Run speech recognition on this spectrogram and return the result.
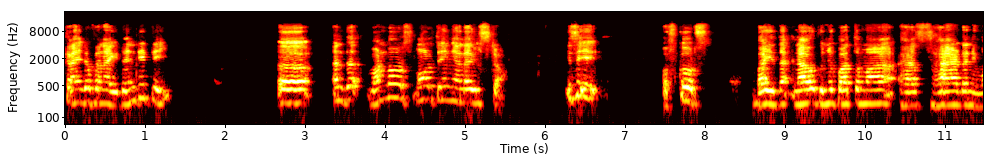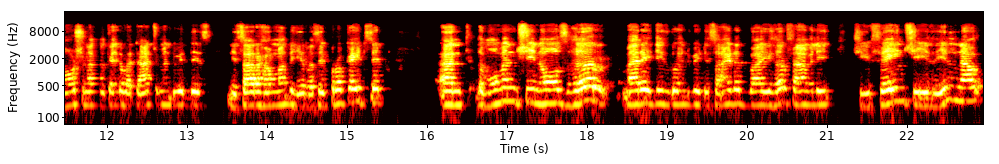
kind of an identity. Uh, and the, one more small thing, and I will stop. You see, of course, by the, now Kunjupathumma has had an emotional kind of attachment with this Nisar Ahmad. He reciprocates it. And the moment she knows her marriage is going to be decided by her family, she faints, she is ill now.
